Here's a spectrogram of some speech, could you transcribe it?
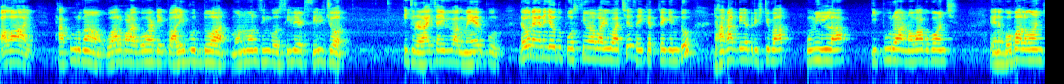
কালাই, ঠাকুরগাঁও, গোয়ালপাড়া, গুয়াহাটি, একটু আলিপুরদুয়ার, মনমোহন সিংহ, সিলেট, শিলচর কিছুটা রাজশাহী বিভাগ, মেহেরপুর। দেখুন, এখানে যেহেতু পশ্চিমা বায়ু আছে, সেই ক্ষেত্রে কিন্তু ঢাকার দিকে বৃষ্টিপাত কুমিল্লা, ত্রিপুরা, নবাবগঞ্জ, এখানে গোপালগঞ্জ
